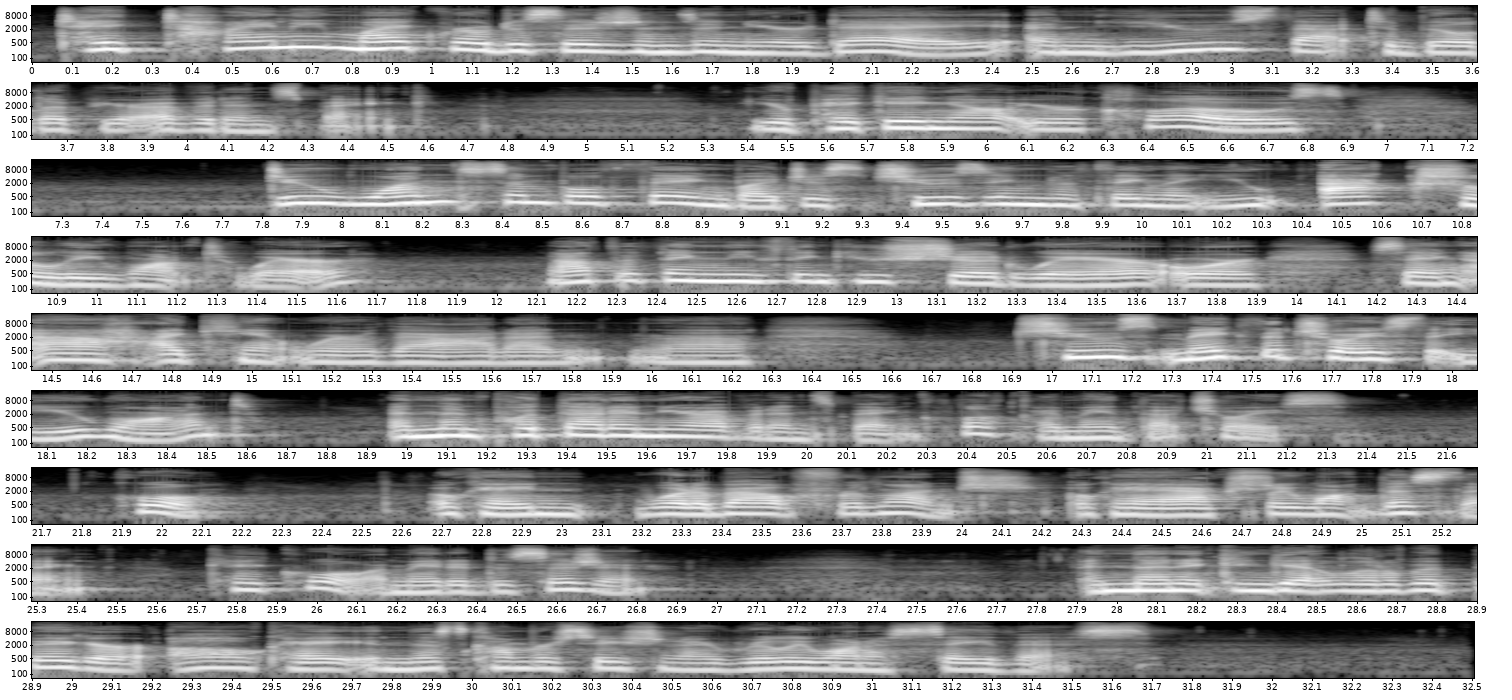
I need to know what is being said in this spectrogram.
take tiny micro decisions in your day and use that to build up your evidence bank. You're picking out your clothes. Do one simple thing by just choosing the thing that you actually want to wear, not the thing you think you should wear or saying, ah, I can't wear that. And uh, choose, make the choice that you want, and then put that in your evidence bank. Look, I made that choice. Cool. Okay, what about for lunch? Okay, I actually want this thing. Okay, cool. I made a decision. And then it can get a little bit bigger. Oh, okay, in this conversation, I really want to say this.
